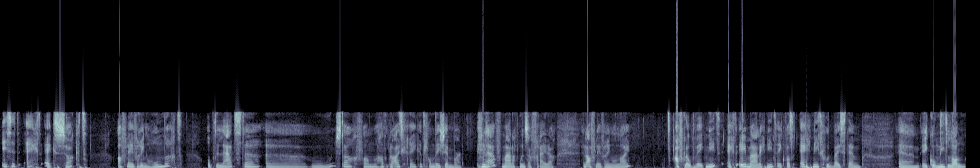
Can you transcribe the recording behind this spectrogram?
is het echt exact aflevering 100 op de laatste uh, woensdag van, had ik nou uitgerekend, van december. maandag, woensdag, vrijdag een aflevering online. Afgelopen week niet, echt eenmalig niet. Ik was echt niet goed bij stem. Um, ik kon niet lang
